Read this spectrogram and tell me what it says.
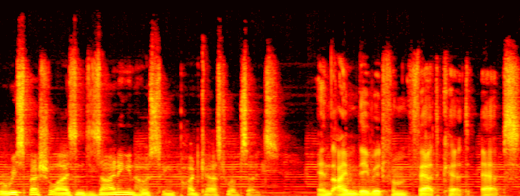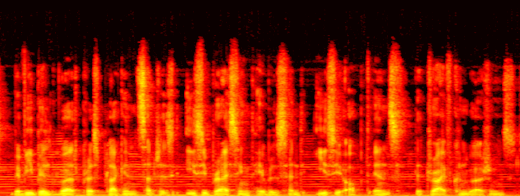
where we specialize in designing and hosting podcast websites. And I'm David from FatCat Apps, where we build WordPress plugins such as easy pricing tables and easy opt ins that drive conversions.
